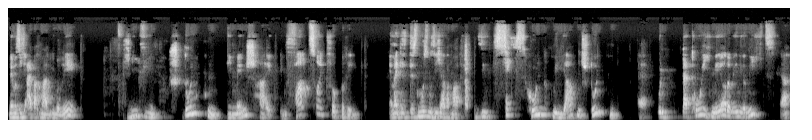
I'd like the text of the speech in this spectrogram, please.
wenn man sich einfach mal überlegt, wie viel Stunden die Menschheit im Fahrzeug verbringt. Ich meine, das, das muss man sich einfach mal, das sind 600 Milliarden Stunden. Äh, und da tue ich mehr oder weniger nichts. Ja,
